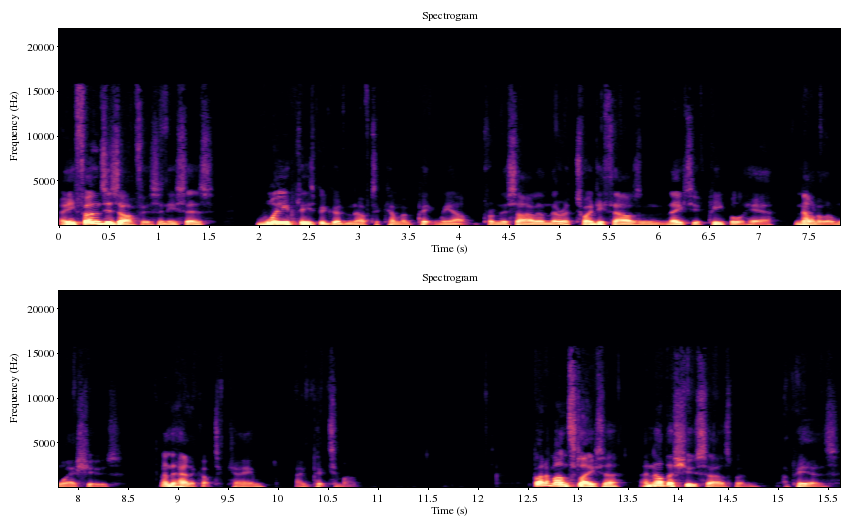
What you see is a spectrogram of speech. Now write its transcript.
And he phones his office and he says, Will you please be good enough to come and pick me up from this island? There are 20,000 native people here. None of them wear shoes. And the helicopter came and picked him up. About a month later, another shoe salesman appears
